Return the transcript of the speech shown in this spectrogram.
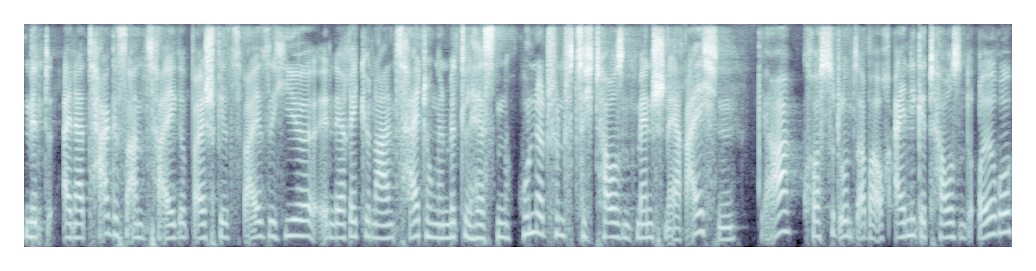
mit einer Tagesanzeige beispielsweise hier in der regionalen Zeitung Zeitung in Mittelhessen 150.000 Menschen erreichen, ja, kostet uns aber auch einige tausend Euro.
